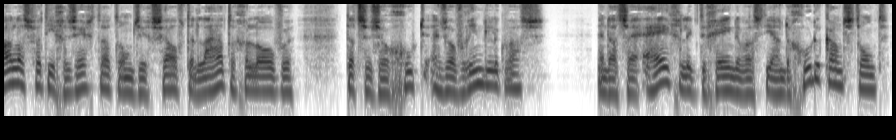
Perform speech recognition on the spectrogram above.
Alles wat hij gezegd had om zichzelf te laten geloven dat ze zo goed en zo vriendelijk was, en dat zij eigenlijk degene was die aan de goede kant stond,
